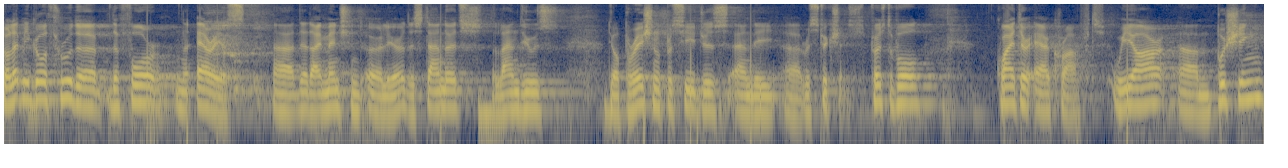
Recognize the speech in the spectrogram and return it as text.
So let me go through the, the four areas uh, that I mentioned earlier, the standards, the land use, the operational procedures, and the uh, restrictions. First of all, quieter aircraft. We are um, pushing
